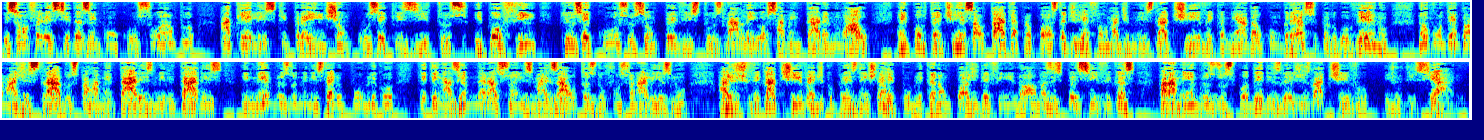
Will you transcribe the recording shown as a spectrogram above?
e são oferecidas em concurso amplo àqueles que preencham os requisitos. E, por fim, que os recursos são previstos na lei orçamentária anual. É importante ressaltar que a proposta de reforma administrativa encaminhada ao Congresso pelo governo não contempla magistrados, parlamentares, militares e membros do Ministério Público que têm as remunerações mais altas do funcionalismo. A justificativa é de que o presidente da República não pode definir normas específicas para membros dos poderes legislativo e judiciário.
